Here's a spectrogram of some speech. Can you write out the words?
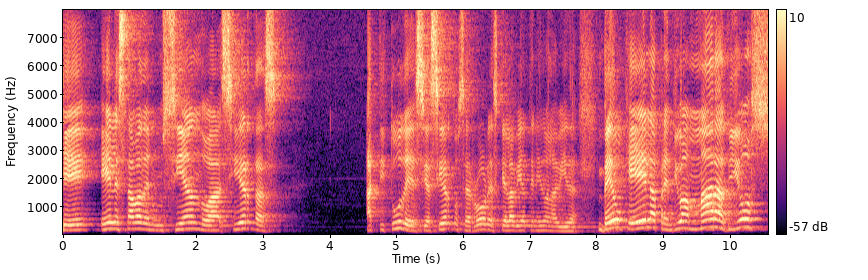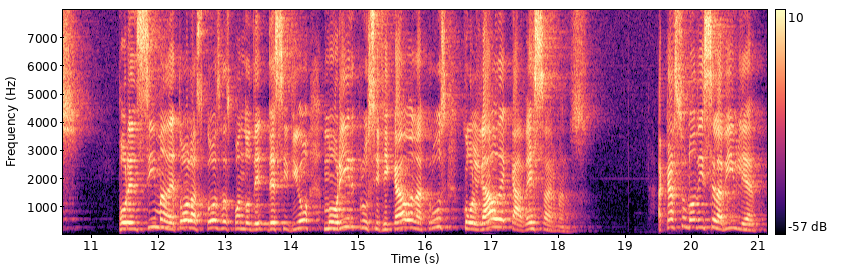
que él estaba denunciando a ciertas actitudes y a ciertos errores que él había tenido en la vida. Veo que él aprendió a amar a Dios por encima de todas las cosas cuando decidió morir crucificado en la cruz, colgado de cabeza, hermanos. ¿Acaso no dice la Biblia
